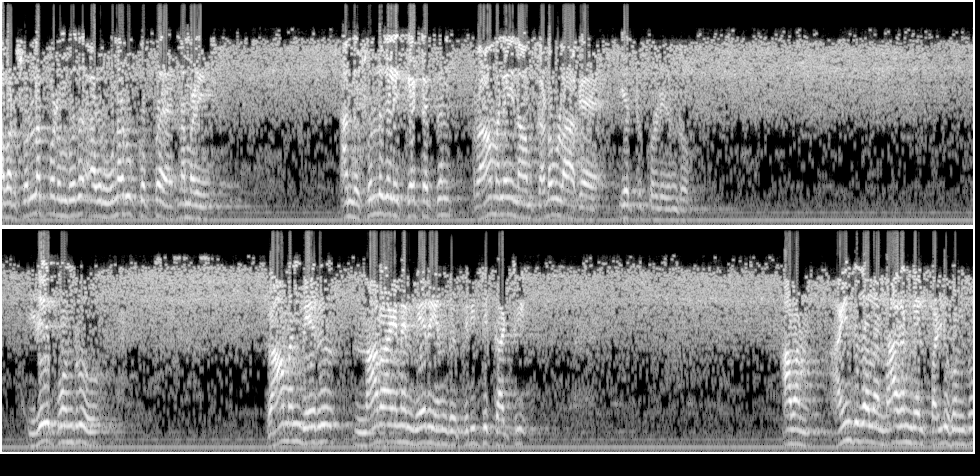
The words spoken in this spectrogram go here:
அவர் சொல்லப்படும் போது அவர் உணர்வுக்கொப்ப நம்மை அந்த சொல்லுகளை கேட்ட பின் ராமனை நாம் கடவுளாக ஏற்றுக்கொள்கின்றோம். இதே போன்று ராமன் வேறு நாராயணன் வேறு என்று பிரித்து காட்டி அவன் ஐந்து தள நாகன் மேல் பள்ளி கொண்டு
